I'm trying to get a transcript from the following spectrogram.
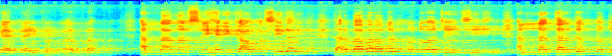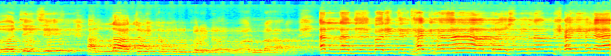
ক্যামেরাই করব আল্লাহ? আল্লাহ আমার স্নেহের কাউন্সিলর তার বাবার জন্য দোয়া চাইছে। আল্লাহ তার জন্য দোয়া চেয়েছে আল্লাহ, তুমি কবুল করে নাও আল্লাহ। আল্লাহ যে বাড়িতে থাকলাম, রেস্ট নিলাম, খাইলাম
